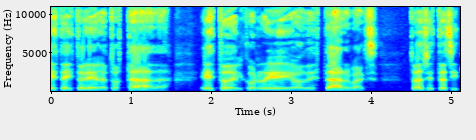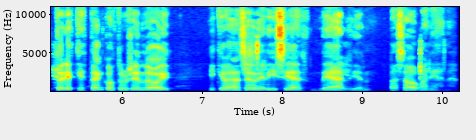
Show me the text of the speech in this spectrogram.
esta historia de la tostada, esto del correo, de Starbucks, todas estas historias que están construyendo hoy y que van a ser delicias de alguien pasado mañana.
